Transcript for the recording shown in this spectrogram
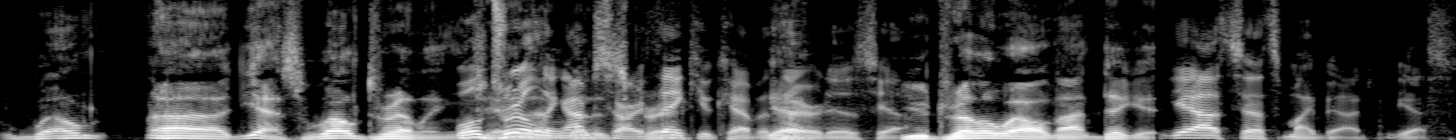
Well, uh, yes, well drilling. Well Jay, drilling. that I'm sorry. correct. Thank you, Kevin. Yeah. There it is. Yeah. You drill a well, not dig it. Yeah, that's, that's my bad. Yes.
